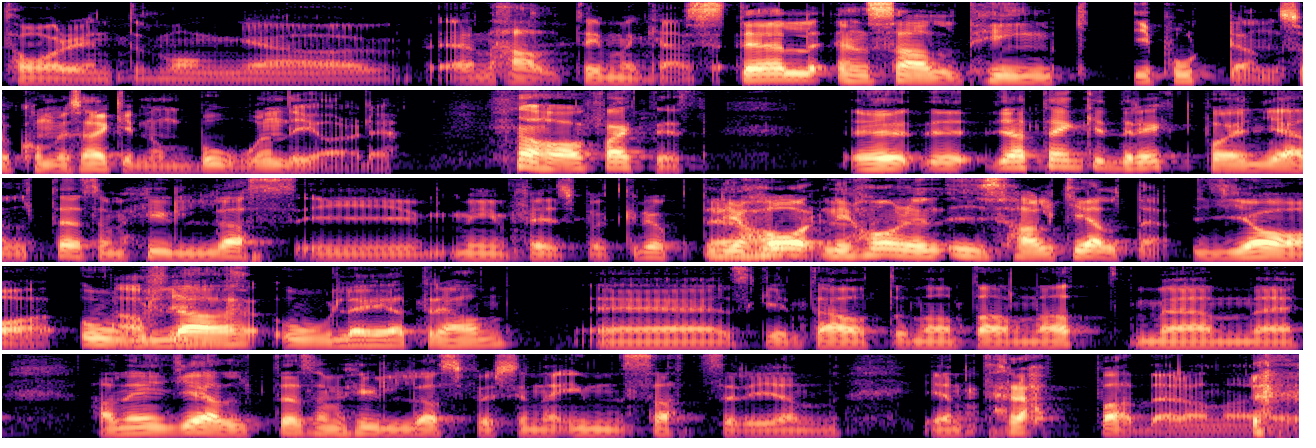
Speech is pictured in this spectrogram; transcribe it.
tar inte många, en halvtimme kanske. Ställ en salthink i porten så kommer säkert någon boende göra det. Ja, faktiskt. Eh, eh, Jag tänker direkt på en hjälte som hyllas i min Facebookgrupp. Ni har, ni har en ishalkhjälte. Ja, Ja, Ola, fint. Ola heter han. Eh, ska inte outa något annat, men eh, han är en hjälte som hyllas för sina insatser i en, i en trappa där han är,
